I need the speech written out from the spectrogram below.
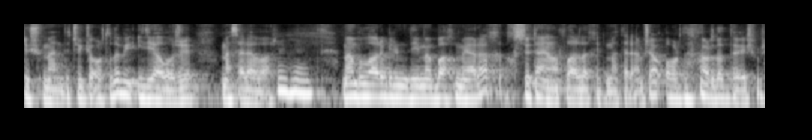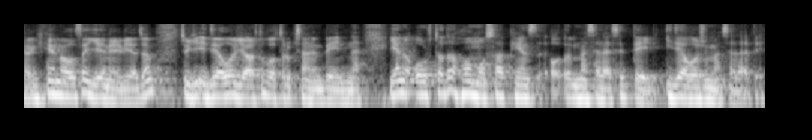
düşməndir. Çünki ortada bir ideoloji məsələ var. Hı -hı. Mən bunları bilmədiyimə baxmayaraq xüsusi təyinatlarda xidmət eləmişəm. Orada orada döyüşmüşəm. Yenə olsa yenə eləyəcəm. Çünki ideologiya artıq oturub sənin beyninə. Yəni ortada homo sapiens məsələsi deyil, ideoloji məsələdir.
